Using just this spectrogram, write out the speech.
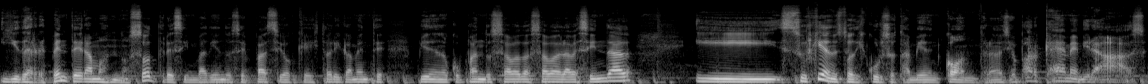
y de repente éramos nosotros invadiendo ese espacio que históricamente vienen ocupando sábado a sábado la vecindad. Y surgieron estos discursos también en contra. ¿no? Decían, ¿por qué me mirás?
